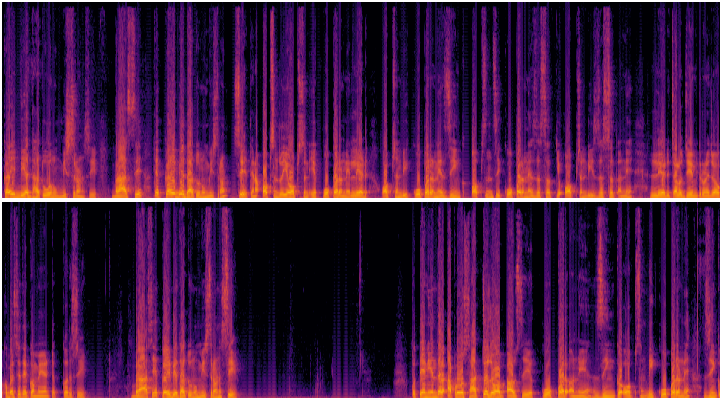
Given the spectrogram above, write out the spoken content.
કઈ બે ધાતુઓનું મિશ્રણ છે? બ્રાસ છે. તે કઈ બે ધાતુનું મિશ્રણ છે? તેના ઓપ્શન જોઈએ. ઓપ્શન એ કોપર અને લેડ ઓપ્શન બી કોપર અને ઝિંક ઓપ્શન સી કોપર અને જસત કે ઓપ્શન ડી જસત અને લેડ ચાલો, જે મિત્રોને જવાબ ખબર છે તે કમેન્ટ કરશે. બ્રાસ એ કઈ બે ધાતુનું મિશ્રણ છે? તો તેની અંદર આપણો સાચો જવાબ આવશે કોપર અને ઝિંક ઓપ્શન બી કોપર અને ઝિંક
